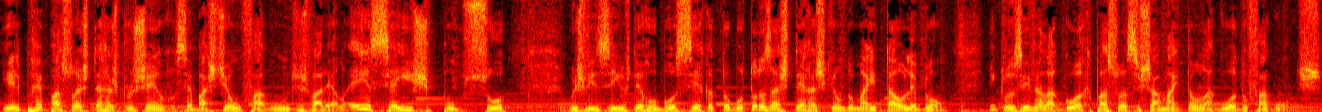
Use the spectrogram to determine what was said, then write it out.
e ele repassou as terras para o genro Sebastião Fagundes Varela. Esse aí expulsou os vizinhos, derrubou cerca, tomou todas as terras que iam do Maitá ao Leblon, inclusive a lagoa que passou a se chamar então Lagoa do Fagundes.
